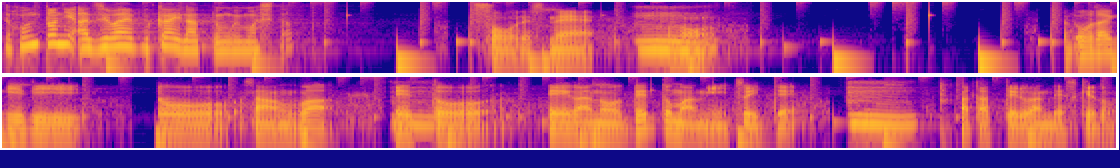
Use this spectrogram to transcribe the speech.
で本当に味わい深いなって思いました。そうですね。うん、その小田切丈さんは、えっ、と、映画の「デッドマン」についてうん、うん、語ってるんですけど、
